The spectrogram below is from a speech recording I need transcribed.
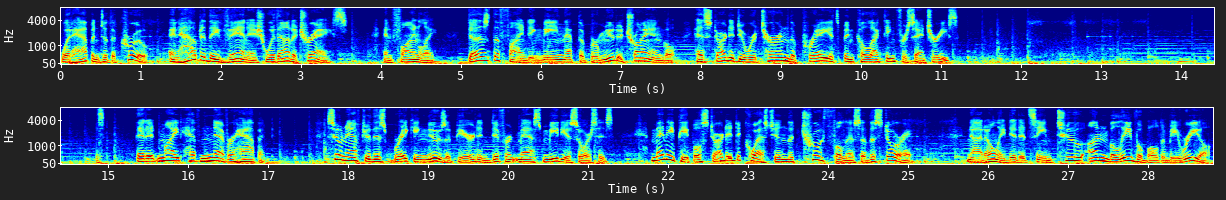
What happened to the crew, and how did they vanish without a trace? And finally, does the finding mean that the Bermuda Triangle has started to return the prey it's been collecting for centuries? that it might have never happened. Soon after this breaking news appeared in different mass media sources, many people started to question the truthfulness of the story. Not only did it seem too unbelievable to be real,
